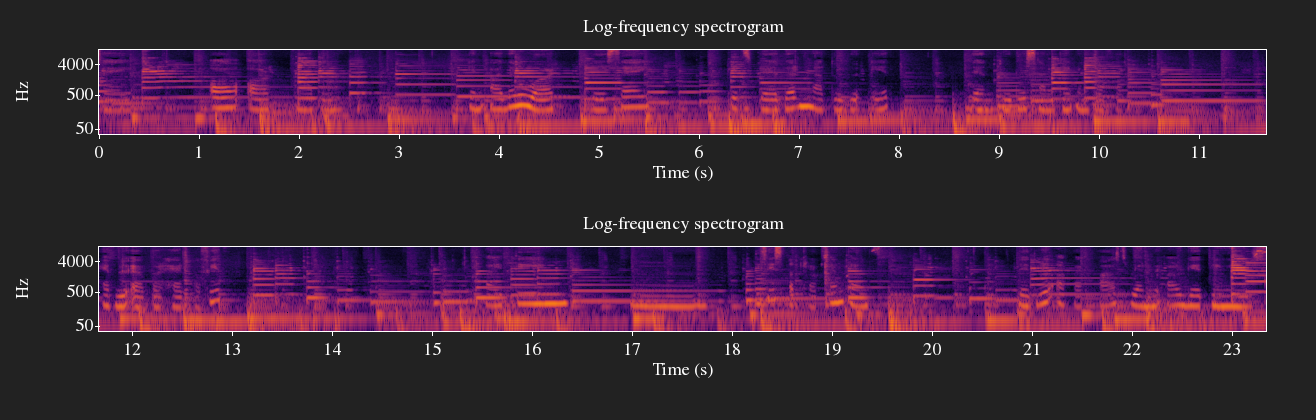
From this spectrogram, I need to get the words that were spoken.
say better not to do it than to do something imperfect. Have you ever heard of it? I think hmm, this is a trap sentence that will affect us when we are getting used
